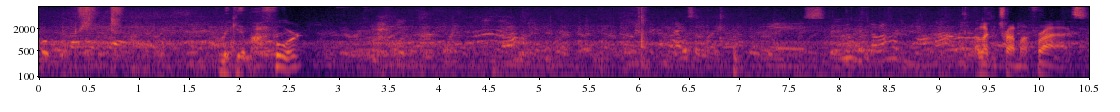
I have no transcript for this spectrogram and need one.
Let me get my fork. I like to try my fries.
